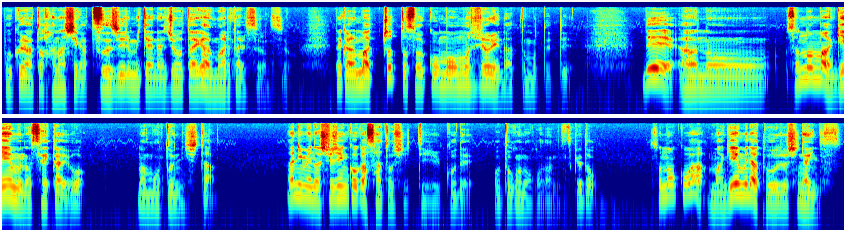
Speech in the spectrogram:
僕らと話が通じるみたいな状態が生まれたりするんですよ。だからまあちょっとそこも面白いなと思ってて。であのーそのまあゲームの世界を、まあ、元にしたアニメの主人公がサトシっていう子で男の子なんですけどその子は、まあ、ゲームでは登場しないんです。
